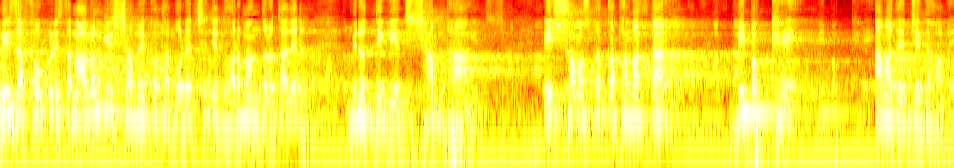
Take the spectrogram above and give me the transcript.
মির্জা ফখরুল ইসলাম আলমগীর সাহেব কথা বলেছেন যে ধর্মান্ধর তাদের বিরুদ্ধে গিয়েছে, সাবধান। এই সমস্ত কথাবার্তার বিপক্ষে আমাদের যেতে হবে।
